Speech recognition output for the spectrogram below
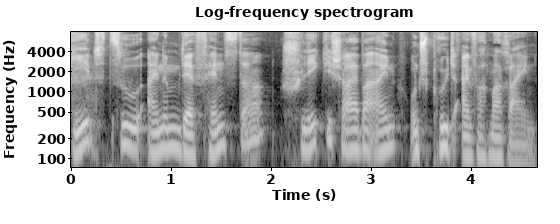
Geht zu einem der Fenster, schlägt die Scheibe ein und sprüht einfach mal rein.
